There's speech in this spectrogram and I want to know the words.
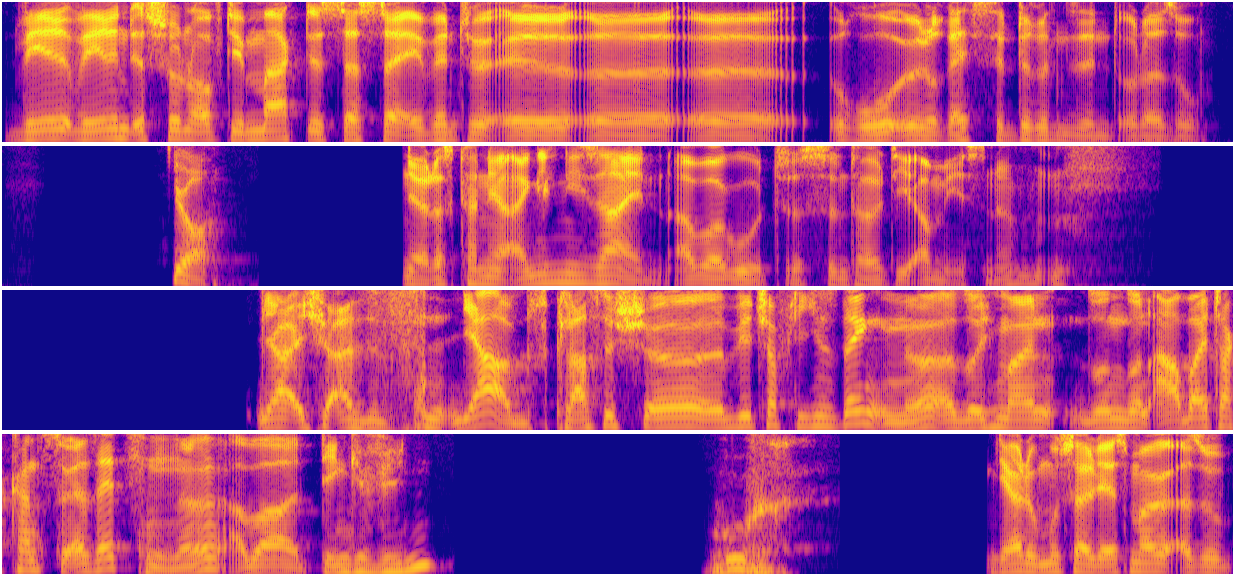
während es schon auf dem Markt ist, dass da eventuell äh, äh, Rohölreste drin sind oder so. Ja. Ja, das kann ja eigentlich nicht sein, aber gut, das sind halt die Amis, ne? Ja, ich, also, ja, klassisch äh, wirtschaftliches Denken, ne? Also, ich meine, so, so einen Arbeiter kannst du ersetzen, ne? Aber den Gewinn? Puh. Ja, du musst halt erstmal, also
